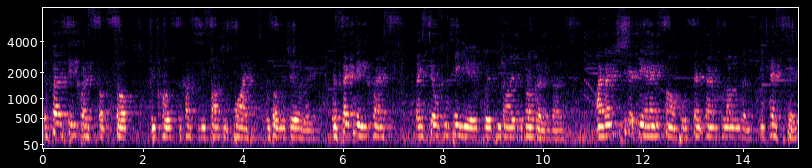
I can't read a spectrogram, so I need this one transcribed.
The first inquest got stopped because the custody sergeant's wife was on the jury. The second inquest, they still continued with he died of a drug overdose. I managed to get DNA samples sent down to London to be tested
